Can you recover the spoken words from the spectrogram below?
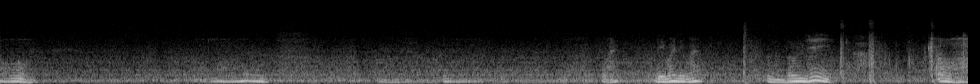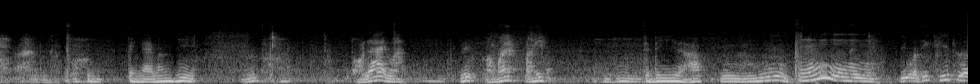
อืมอืมดีไหมดีไหมดีไหมเออยี่เออเป็นไงบ้างพี่ พอได้ว่ะนี่ลองไหมไปจะดีเหรอครับ อืมอืมดีกว่าที่คิดเล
